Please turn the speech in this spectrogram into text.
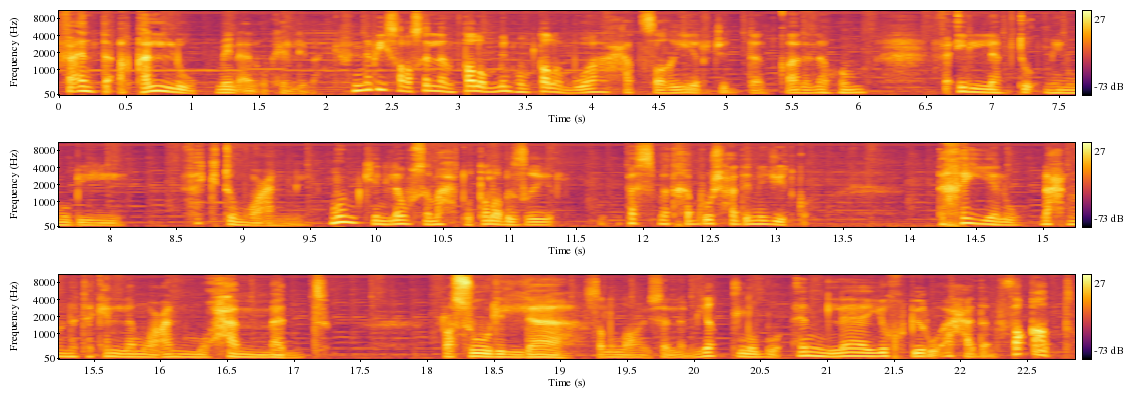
فأنت أقل من أن أكلمك. فالنبي صلى الله عليه وسلم طلب منهم طلب واحد صغير جدا. قال لهم فإن لم تؤمنوا بي فاكتموا عني. ممكن لو سمحتوا طلب صغير بس ما تخبروش حد اني جيتكم تخيلوا نحن نتكلم عن محمد رسول الله صلى الله عليه وسلم. يطلب أن لا يخبر احدا فقط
